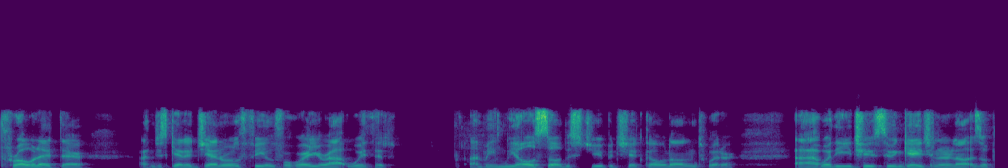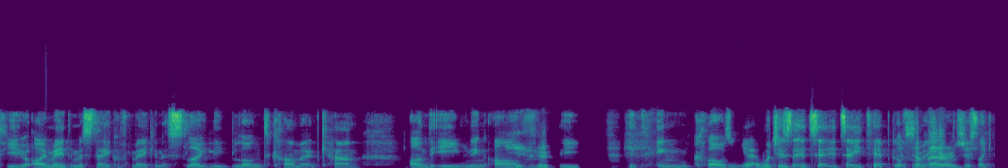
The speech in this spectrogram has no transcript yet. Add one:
throw it out there and just get a general feel for where you're at with it. I mean, we all saw the stupid shit going on on Twitter. Uh, whether you choose to engage in it or not is up to you. I made the mistake of making a slightly blunt comment, Kam, on the evening of You? the the thing closing. Yeah, which is it's it's atypical It's for a me. very It was just like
